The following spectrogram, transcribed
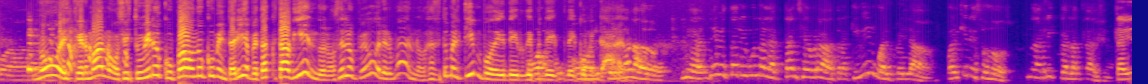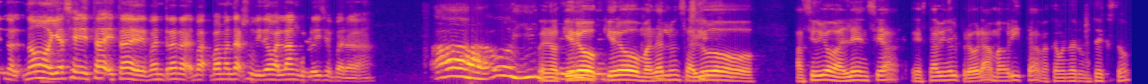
o a... No, es que hermano, si estuviera ocupado no comentaría, pero está, está viendo, no sé lo peor, hermano. O sea, se toma el tiempo de, de, de, o- de- de comentar. pelado. Mira, debe estar en una lactancia brava, Traquibel o al pelado. Cualquiera de esos dos. Una rica lactancia. Está viendo, no, ya sé, está, está, va a entrar, a- va, va a mandar su video al ángulo, dice, para... Ah, uy, Bueno, quiero, quiero mandarle un saludo a Silvio Valencia, que está viendo el programa ahorita, me acaba de mandar un texto.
